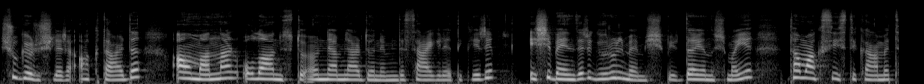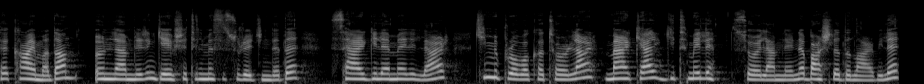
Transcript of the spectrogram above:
şu görüşleri aktardı. Almanlar olağanüstü önlemler döneminde sergiledikleri eşi benzeri görülmemiş bir dayanışmayı tam aksi istikamete kaymadan önlemlerin gevşetilmesi sürecinde de sergilemeliler. Kimi provokatörler Merkel gitmeli söylemlerine başladılar bile.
